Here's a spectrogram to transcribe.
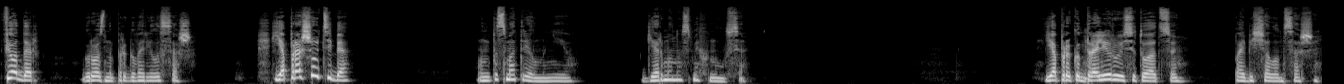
Федор, грозно проговорила Саша. Я прошу тебя. Он посмотрел на нее. Герман усмехнулся. «Я проконтролирую ситуацию», — пообещал он Саше.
